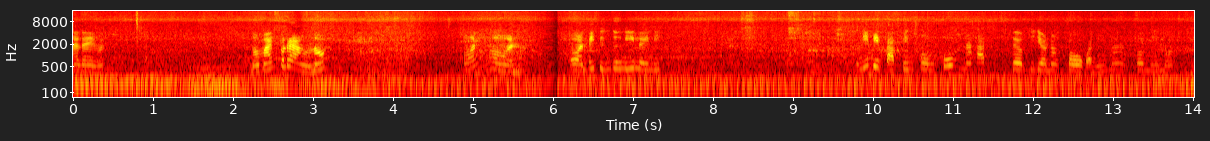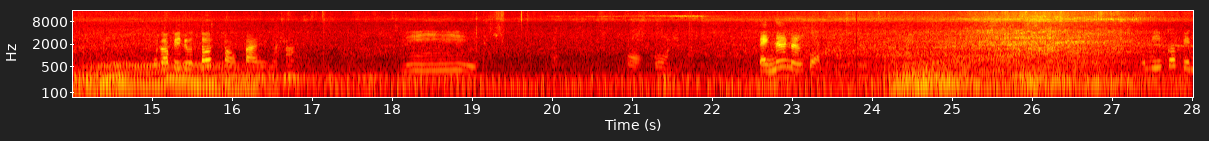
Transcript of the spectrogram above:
อะไรวะหน่อไม้ฝรั่งเนาะอ่อนอ่อนอ่อนไปถึงตรงนี้เลยนี่อันนี้เมตัดเป็นชงพุ่มนะคะ เดิมทีเดียวนางโตกว่านี้มากต้นนี้เนาะเดี๋ยวเราไปดูต้นต่อไปนะคะ นี่ออกก่อน แต่งหน้านางก่อนนะคะอั นี้ก็เป็น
